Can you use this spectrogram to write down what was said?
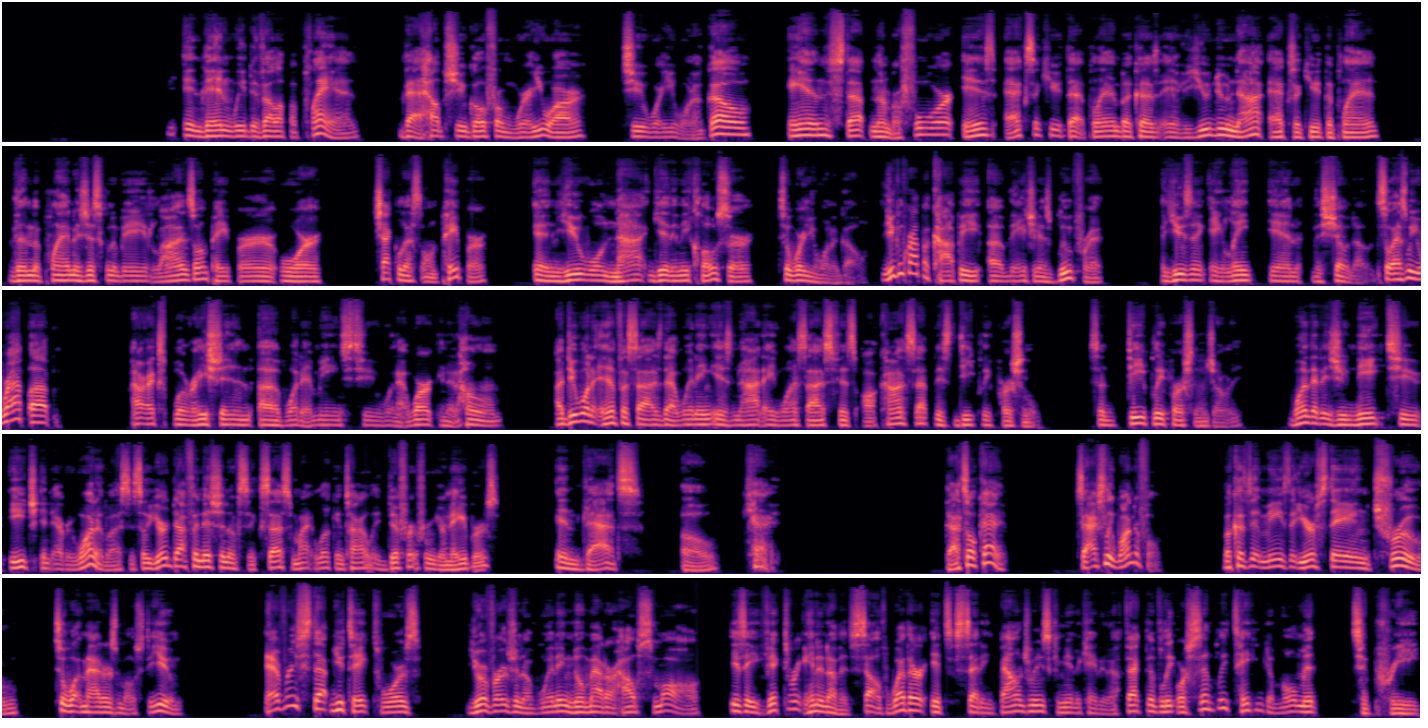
And then we develop a plan that helps you go from where you are to where you want to go. And step number four is execute that plan because if you do not execute the plan, then the plan is just going to be lines on paper or checklists on paper, and you will not get any closer to where you want to go. You can grab a copy of the HNS blueprint using a link in the show notes. So as we wrap up our exploration of what it means to win at work and at home, I do want to emphasize that winning is not a one size fits all concept. It's deeply personal. It's a deeply personal journey, one that is unique to each and every one of us. And so your definition of success might look entirely different from your neighbors. And that's okay. That's okay. It's actually wonderful because it means that you're staying true to what matters most to you. Every step you take towards your version of winning, no matter how small, is a victory in and of itself, whether it's setting boundaries, communicating effectively, or simply taking a moment to breathe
